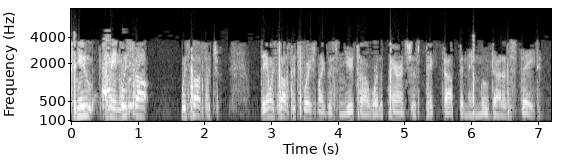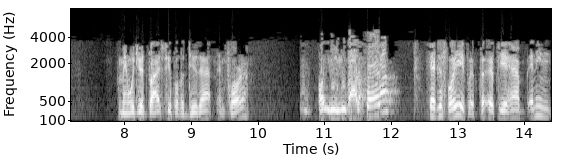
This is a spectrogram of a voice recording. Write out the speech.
Can you? I mean, we saw we saw a situ- Dan, we saw a situation like this in Utah where the parents just picked up and they moved out of state. I mean, would you advise people to do that in Florida? Oh, you mean move out of Florida? Yeah, just leave. If, if you have any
